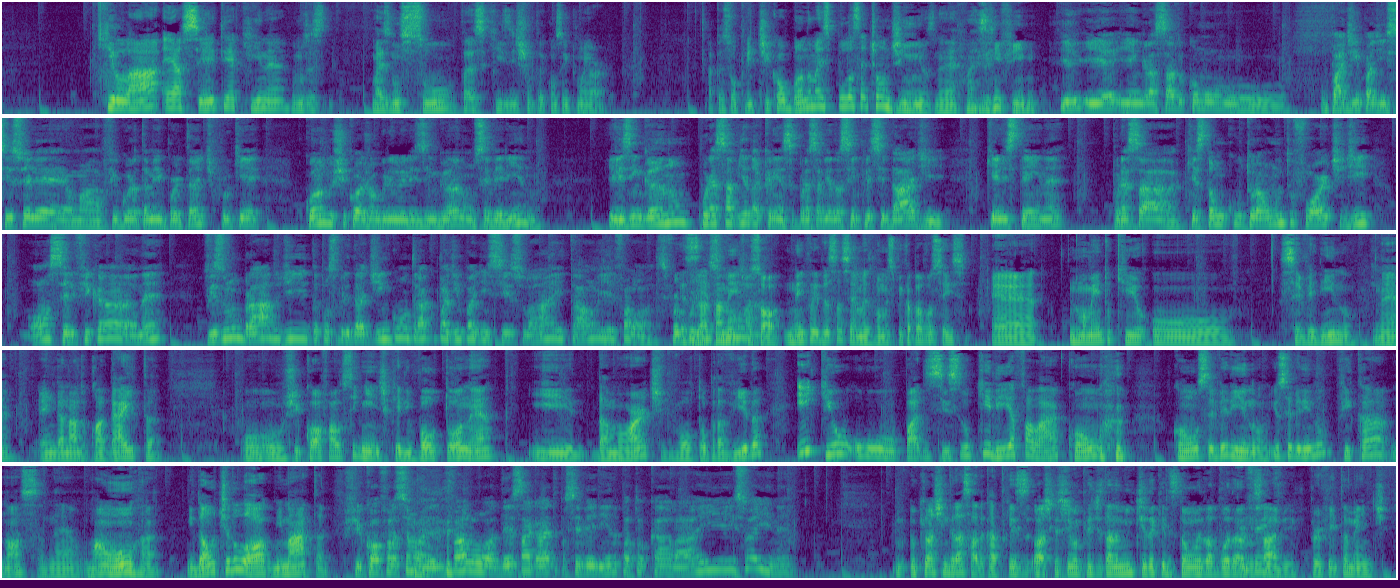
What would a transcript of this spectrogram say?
que lá é aceito e aqui, né? Vamos dizer, mas no sul parece que existe um preconceito maior. A pessoa critica o bando, mas pula sete ondinhas, né? Mas enfim. E, e é, e é engraçado como o, o Padim Padim Cício ele é uma figura também importante, porque quando o Chico e o João Grilo eles enganam o Severino, eles enganam por essa via da crença, por essa via da simplicidade que eles têm, né? Por essa questão cultural muito forte de, nossa, ele fica, né? Vislumbrado de, da possibilidade de encontrar com o Padim Padim Cício lá e tal, e ele fala, ó, se for por Exatamente, vamos lá. pessoal. Nem falei dessa cena, mas vamos explicar pra vocês. É, no momento que o Severino, né, é enganado com a gaita, o Chicó fala o seguinte, que ele voltou, né, e da morte, voltou pra vida, e que o, o padre Cícero queria falar com, com o Severino. E o Severino fica, nossa, né, uma honra. Me dá um tiro logo, me mata. O Chico fala assim, ó, ele falou, dê essa gaita pra Severino pra tocar lá, e é isso aí, né? O que eu acho engraçado, cara, porque eu acho que eles chegam a acreditar na mentira que eles estão elaborando, Perfeito. sabe? Perfeitamente.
